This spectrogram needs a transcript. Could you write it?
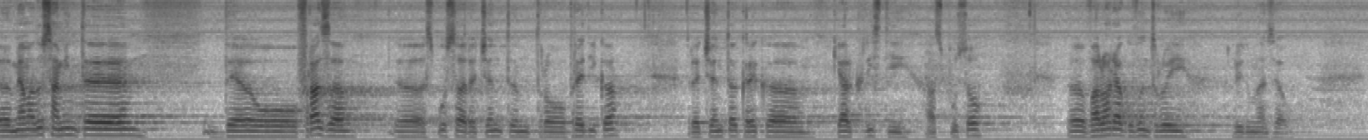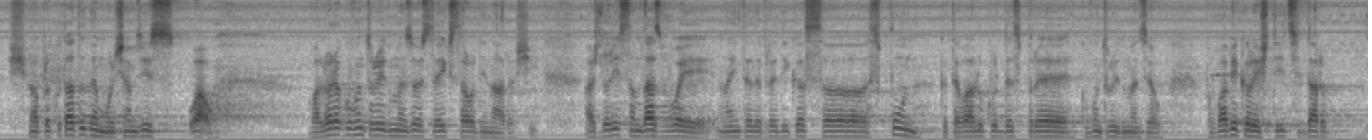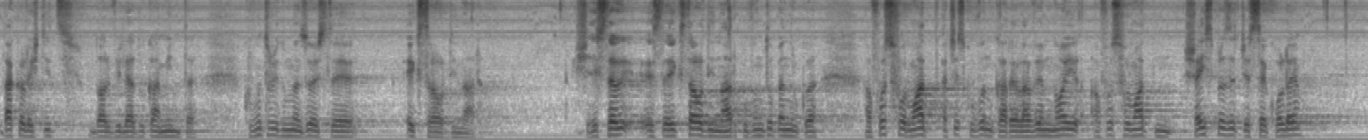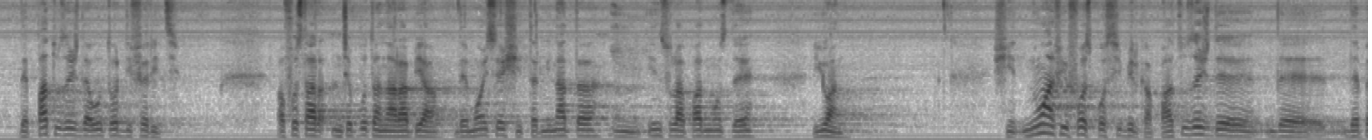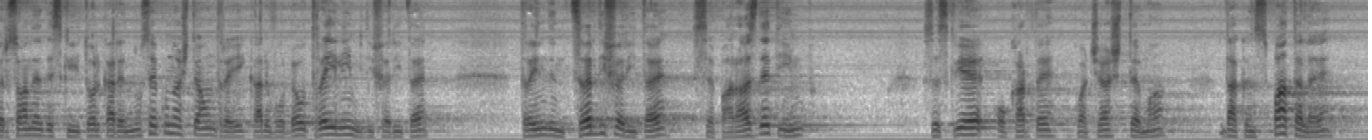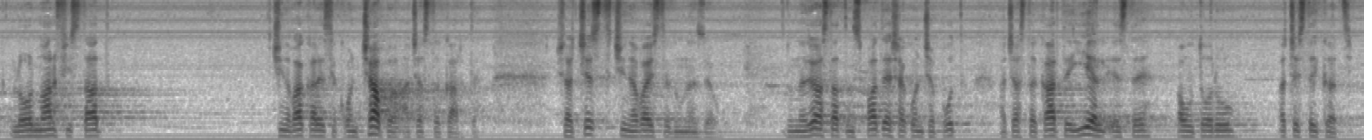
Uh, mi-am adus aminte de o frază uh, spusă recent într-o predică recentă, cred că chiar Cristi a spus-o, uh, valoarea cuvântului lui Dumnezeu. Și mi-a plăcut atât de mult și am zis, wow, valoarea cuvântului lui Dumnezeu este extraordinară și aș dori să-mi dați voie, înainte de predică, să spun câteva lucruri despre cuvântul lui Dumnezeu. Probabil că le știți, dar dacă le știți, doar vi le aduc aminte. Cuvântul lui Dumnezeu este extraordinar. Și este, este extraordinar cuvântul pentru că a fost format, acest cuvânt care îl avem noi, a fost format în 16 secole de 40 de autori diferiți. A fost începută în Arabia de Moise și terminată în insula Patmos de Ioan. Și nu ar fi fost posibil ca 40 de, de, de persoane, de scriitori care nu se cunoșteau între ei, care vorbeau trei limbi diferite, trăind în țări diferite, separați de timp, să scrie o carte cu aceeași temă, dacă în spatele lor nu ar fi stat cineva care se conceapă această carte. Și acest cineva este Dumnezeu. Dumnezeu a stat în spate și a conceput această carte, El este autorul acestei cărți.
